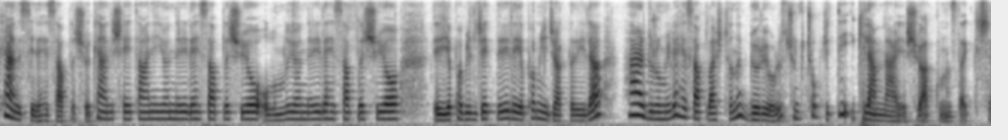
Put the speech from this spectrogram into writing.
kendisiyle hesaplaşıyor. Kendi şeytani yönleriyle hesaplaşıyor, olumlu yönleriyle hesaplaşıyor, e, yapabilecekleriyle yapamayacaklarıyla her durumuyla hesaplaştığını görüyoruz. Çünkü çok ciddi ikilemler yaşıyor aklınızdaki kişi.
